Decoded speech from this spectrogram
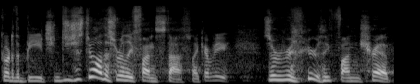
go to the beach and just do all this really fun stuff. Like everybody, it was a really, really fun trip.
